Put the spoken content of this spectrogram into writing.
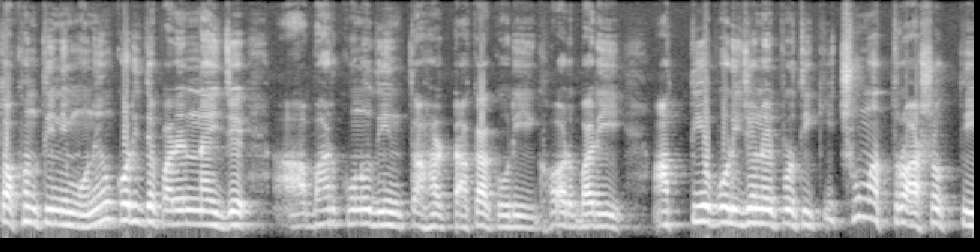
তখন তিনি মনেও করিতে পারেন নাই যে আবার কোনো দিন তাহার টাকা করি ঘর বাড়ি আত্মীয় পরিজনের প্রতি কিছুমাত্র আসক্তি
